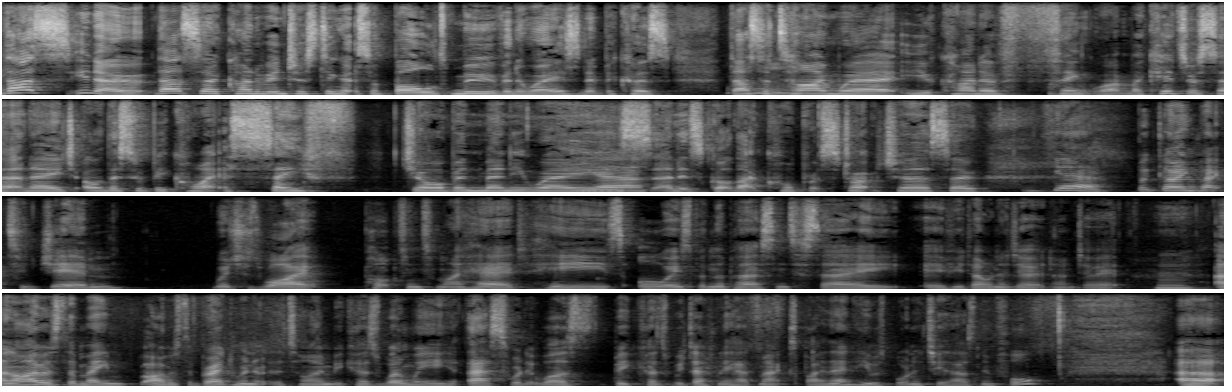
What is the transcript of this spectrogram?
that's you know that's a kind of interesting. It's a bold move in a way, isn't it? Because that's Hmm. a time where you kind of think, right, my kids are a certain age. Oh, this would be quite a safe job in many ways, Yeah. and it's got that corporate structure. So Yeah, but going back to Jim, which is why it popped into my head, he's always been the person to say, if you don't want to do it, don't do it. And I was the main, I was the breadwinner at the time because when we, that's what it was, because we definitely had Max by then. He was born in 2004. Uh,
